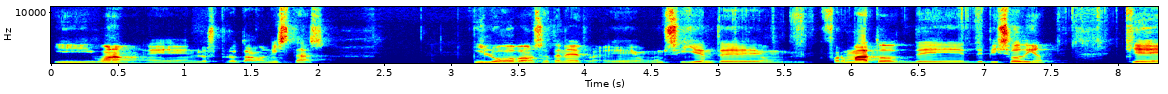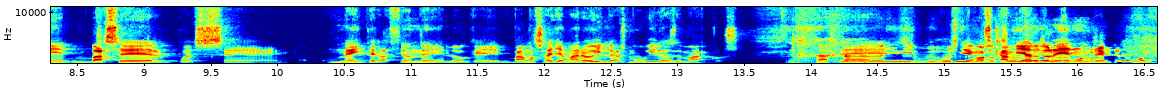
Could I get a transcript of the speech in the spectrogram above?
y, bueno, en los protagonistas. Y luego vamos a tener eh, un siguiente formato de, de episodio que va a ser pues eh, una iteración de lo que vamos a llamar hoy las movidas de Marcos. Eh, gusta, iremos cambiándole de de nombre, pero bueno,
